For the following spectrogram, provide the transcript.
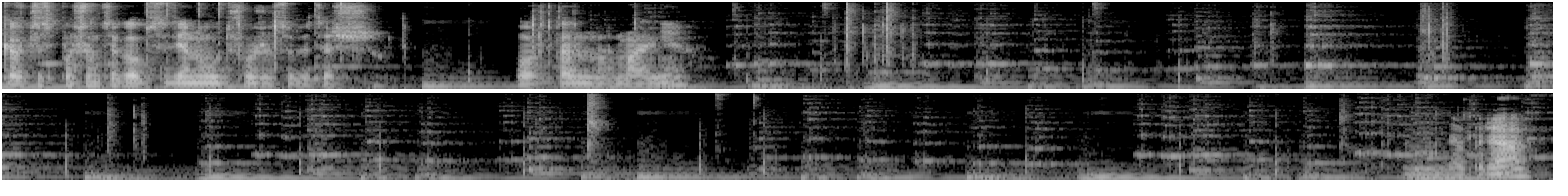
Ciekawe, czy z płaczącego obsydianu utworzę sobie też portal normalnie. Dobra.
